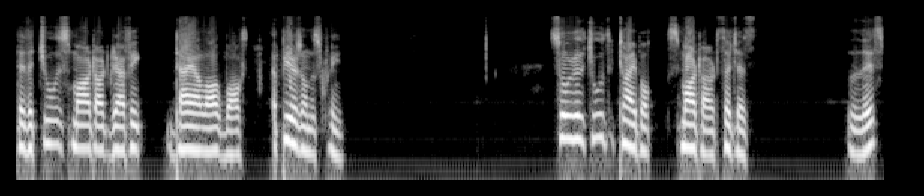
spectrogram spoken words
that the Choose SmartArt Graphic dialog box appears on the screen. So we will choose the type of smart art such as list,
